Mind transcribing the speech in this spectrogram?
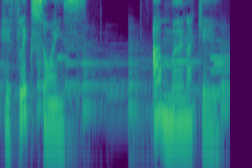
Reflexões. Amana Key.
